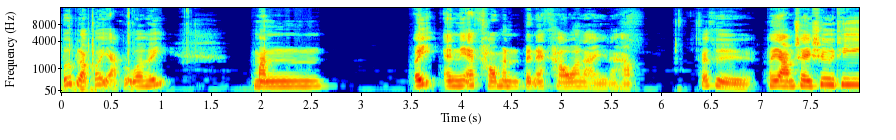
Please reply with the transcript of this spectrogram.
ปุ๊บเราก็อยากรู้ว่าเฮ้ยมันเอ้ยอันนี้ account มันเป็น account อะไรนะครับ ก็คือพยายามใช้ชื่อที่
